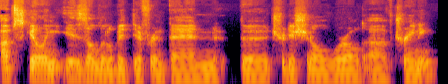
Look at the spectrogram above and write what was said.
upskilling is a little bit different than the traditional world of training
